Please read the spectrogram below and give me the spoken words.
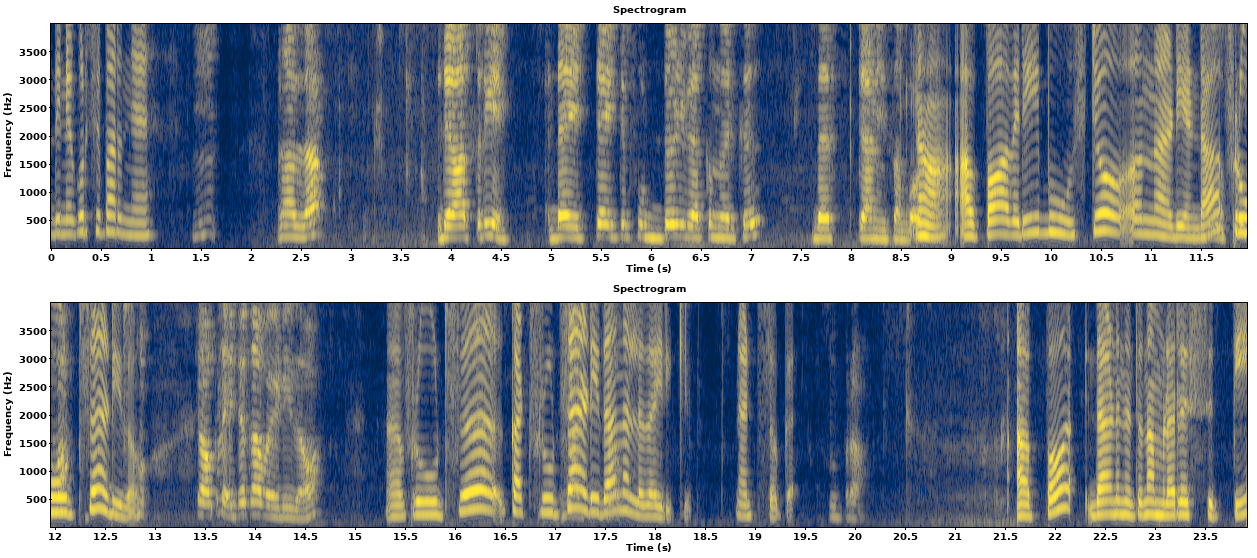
ഇതിനെ കുറിച്ച് പറഞ്ഞേ. നല്ല രാത്രി ഡയറ്റ് ആയിട്ട് ഫുഡ് ഒഴിവാക്കുന്നവർക്ക് ബെസ്റ്റ് ആണ് ഈ സംഭവം ആ അപ്പൊ അവർ ഈ ബൂസ്റ്റോ ഒന്നും ആഡ് ചെയ്യണ്ട. ഫ്രൂട്ട്സ് ആഡ് ചെയ്തോ? ചോക്ലേറ്റ് ഒക്കെ അവോയ്ഡ് ചെയ്തോ? ഫ്രൂട്ട്സ് കട്ട് ഫ്രൂട്ട്സ് ആഡ് ചെയ്താൽ നല്ലതായിരിക്കും. നട്ട്സ് ഒക്കെ. സൂപ്പറാ അപ്പോൾ ഇതാണ് ഇന്നത്തെ നമ്മുടെ റെസിപ്പി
